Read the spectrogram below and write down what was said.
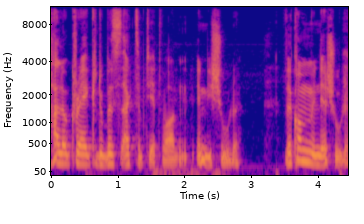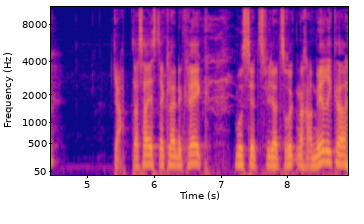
Hallo Craig, du bist akzeptiert worden in die Schule. Willkommen in der Schule. Ja, das heißt, der kleine Craig muss jetzt wieder zurück nach Amerika.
